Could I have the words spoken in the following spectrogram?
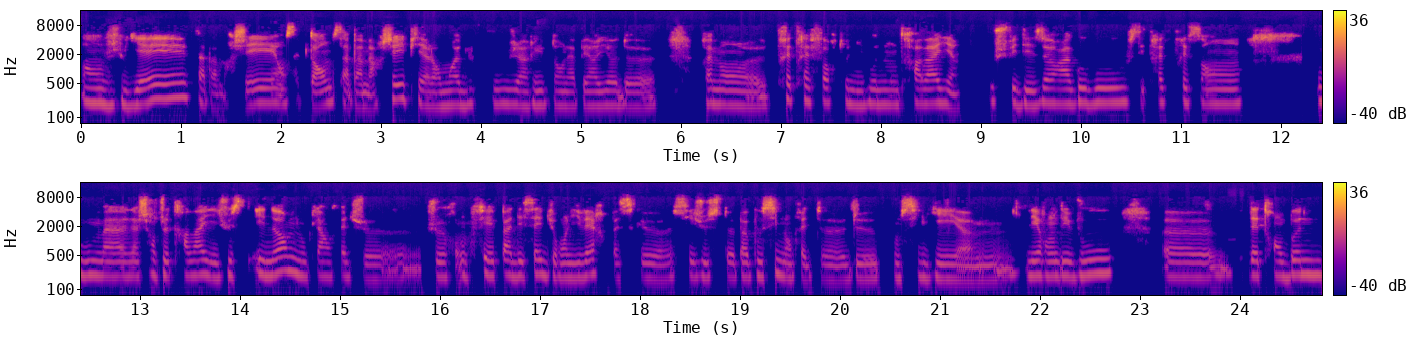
en juillet, ça n'a pas marché, en septembre, ça n'a pas marché. Et puis alors moi, du coup, j'arrive dans la période euh, vraiment très très forte au niveau de mon travail, où je fais des heures à gogo, c'est très stressant où ma, la charge de travail est juste énorme. Donc là, en fait, je, je on fait pas d'essai durant l'hiver parce que c'est juste pas possible en fait euh, de concilier euh, les rendez-vous, euh, d'être en bonne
